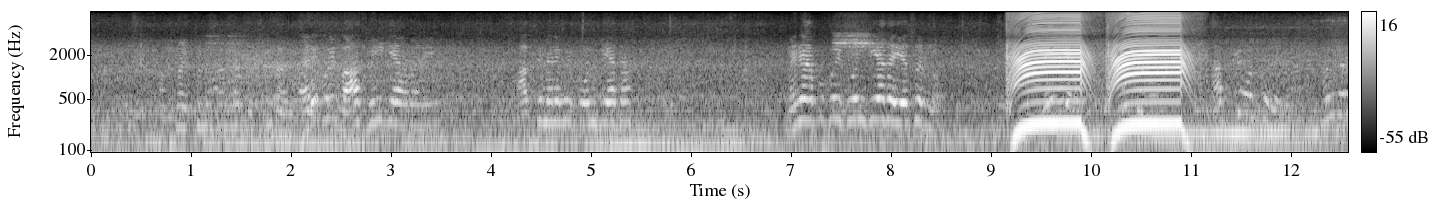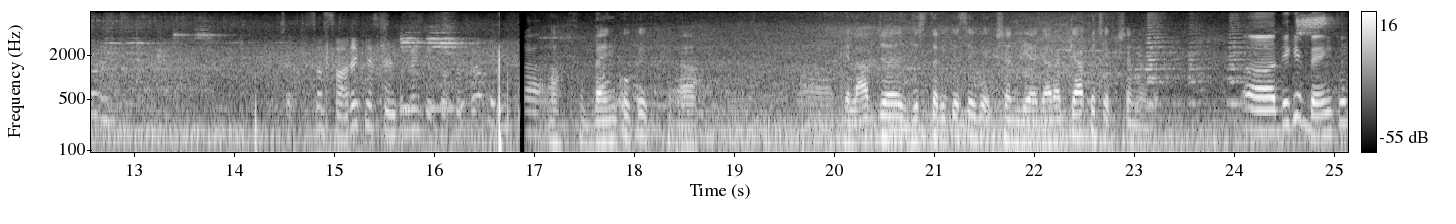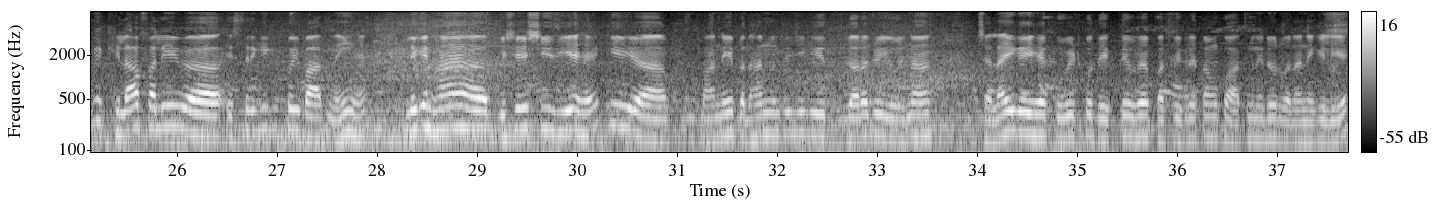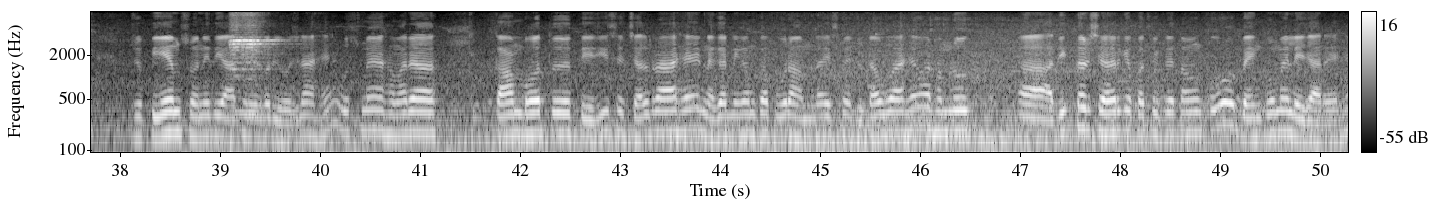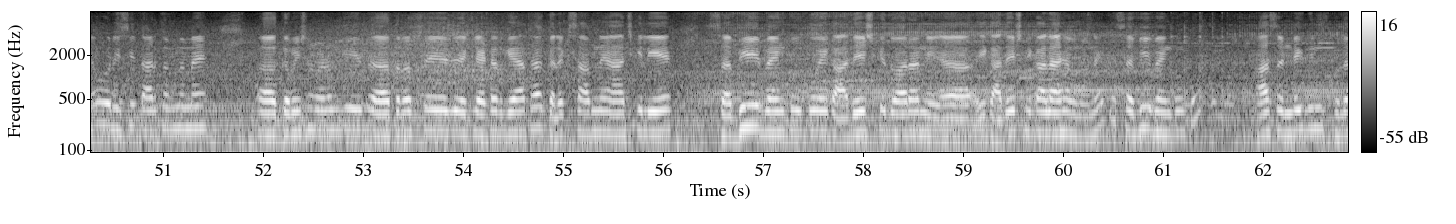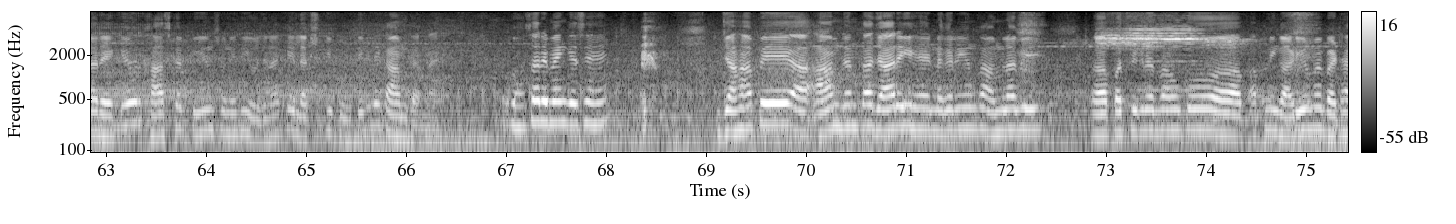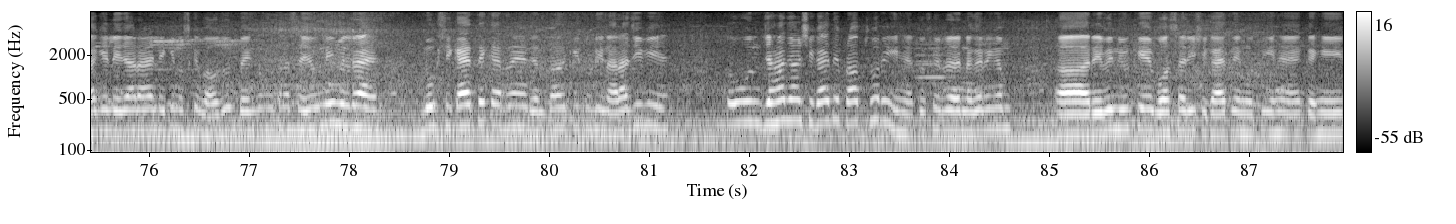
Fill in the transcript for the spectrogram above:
सर अरे कोई बात हुई क्या हमारी? आपसे मैंने कोई फ़ोन किया था? मैंने आपको कोई फ़ोन किया था? यस और नो बैंकों के खिलाफ जो है, जिस तरीके से एक्शन लिया जा रहा है, क्या कुछ एक्शन है देखिए, बैंकों के खिलाफ वाली इस तरीके की कोई बात नहीं है। लेकिन हाँ विशेष चीज़ ये है कि माननीय प्रधानमंत्री जी की द्वारा जो योजना चलाई गई है, कोविड को देखते हुए पथ विक्रेताओं को आत्मनिर्भर बनाने के लिए जो पीएम स्वनिधि आत्मनिर्भर योजना है, उसमें हमारा काम बहुत तेज़ी से चल रहा है। नगर निगम का पूरा अमला इसमें जुटा हुआ है और हम लोग अधिकतर शहर के पथ विक्रेताओं को बैंकों में ले जा रहे हैं और इसी तारतम्य में कमिश्नर मैडम की तरफ़ से एक लेटर गया था, कलेक्टर साहब ने आज के लिए सभी बैंकों को एक आदेश के द्वारा एक आदेश निकाला है उन्होंने कि सभी बैंकों को आज संडे के दिन खुला रह के और खासकर पीएम स्वनिधि योजना के लक्ष्य की पूर्ति के लिए काम करना है। बहुत सारे बैंक ऐसे हैं जहाँ पे आम जनता जा रही है। नगर निगम का हमला भी पथ विक्रेताओं को अपनी गाड़ियों में बैठा के ले जा रहा है, लेकिन उसके बावजूद बैंकों को उतना सहयोग नहीं मिल रहा है। लोग शिकायतें कर रहे हैं, जनता की थोड़ी नाराज़गी भी है। तो उन, जहाँ जहाँ शिकायतें प्राप्त हो रही हैं तो फिर नगर निगम रेवेन्यू के बहुत सारी शिकायतें होती हैं, कहीं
